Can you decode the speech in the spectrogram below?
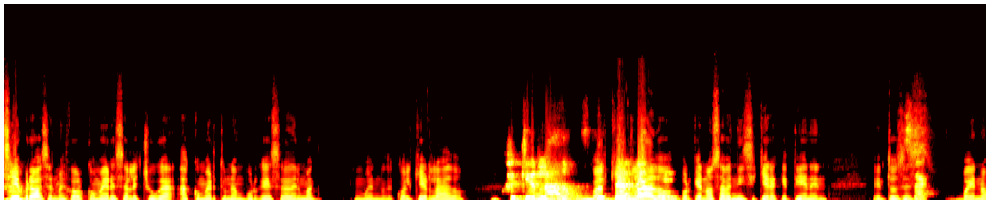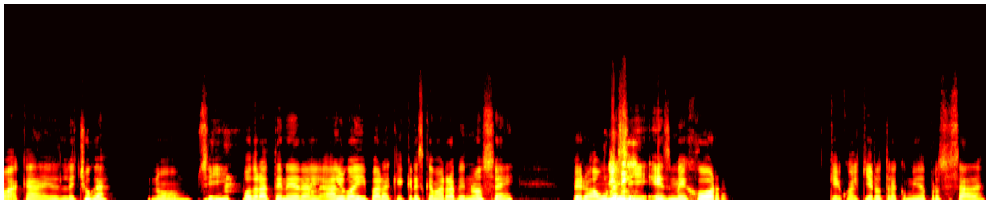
siempre va a ser mejor comer esa lechuga a comerte una hamburguesa del bueno, de cualquier lado. Cualquier lado. Cualquier lado, porque no sabes ni siquiera qué tienen. Entonces, bueno, acá es lechuga, ¿no? Sí, podrá tener algo ahí para que crezca más rápido, no sé pero aún así es mejor que cualquier otra comida procesada.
